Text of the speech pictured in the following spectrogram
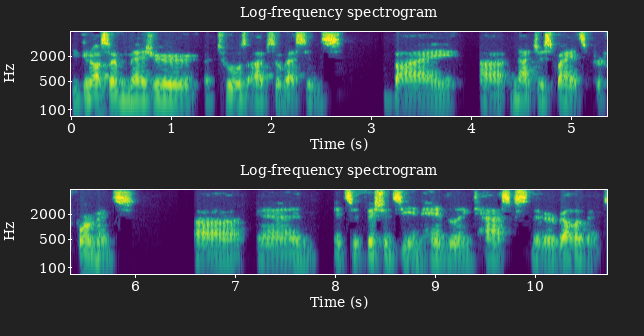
you can also measure a tool's obsolescence by uh, not just by its performance uh, and its efficiency in handling tasks that are relevant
